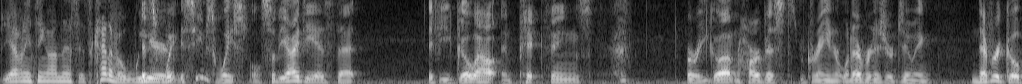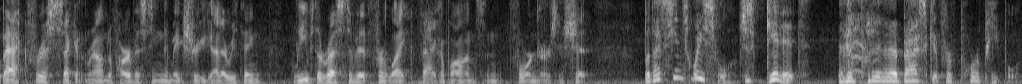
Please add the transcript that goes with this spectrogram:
Do you have anything on this? It's kind of a weird. wa- it seems wasteful. So the idea is that if you go out and pick things, or you go out and harvest grain or whatever it is you're doing, never go back for a second round of harvesting to make sure you got everything. Leave the rest of it for like vagabonds and foreigners and shit. But that seems wasteful. Just get it and then put it in a basket for poor people.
